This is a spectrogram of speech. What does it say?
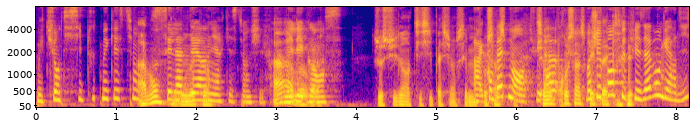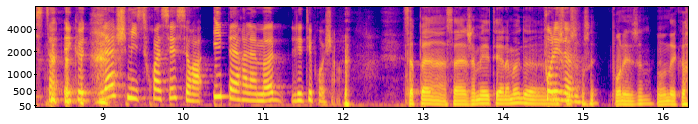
Mais tu anticipes toutes mes questions. Ah bon C'est la dernière question de chiffre. Ah, bah L'élégance. Je suis dans l'anticipation. C'est mon Ah, prochain. complètement. Tu es mon ah, prochain Moi, je pense que tu es avant-gardiste et que la chemise froissée sera hyper à la mode l'été prochain. Ça a pas, ça jamais été à la mode. euh, Pour les hommes. Pour les hommes? D'accord.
